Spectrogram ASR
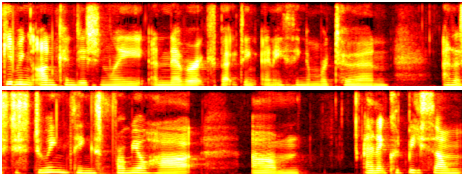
giving unconditionally and never expecting anything in return. And it's just doing things from your heart. Um, and it could be some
